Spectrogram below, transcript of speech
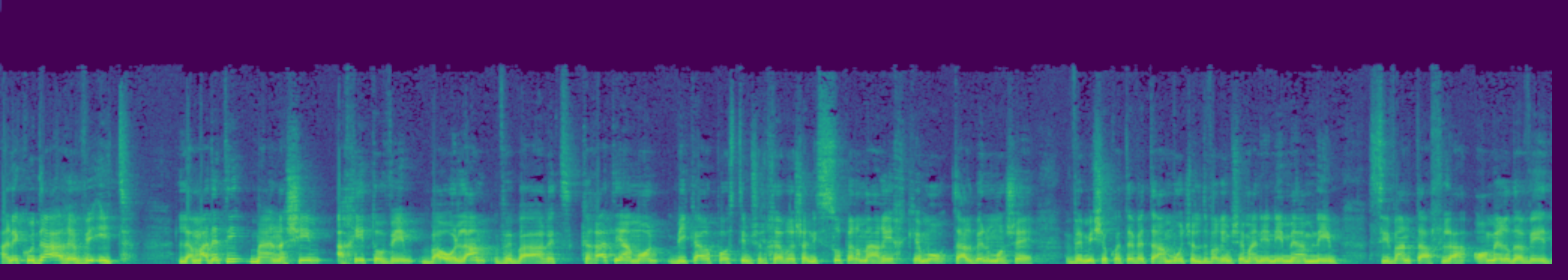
הנקודה הרביעית, למדתי מהאנשים הכי טובים בעולם ובארץ. קראתי המון, בעיקר פוסטים של חבר'ה שאני סופר מעריך, כמו טל בן משה, ומי שכותב את העמוד של דברים שמעניינים מאמנים, סיון טפלה, עומר דוד,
